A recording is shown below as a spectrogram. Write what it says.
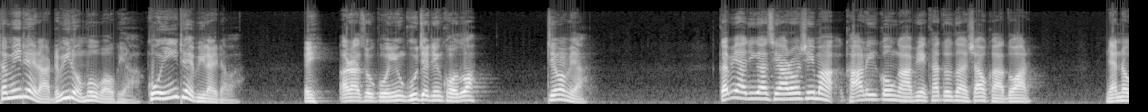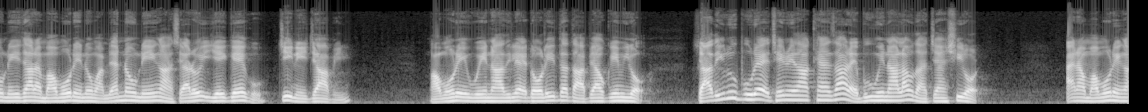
ထမင်းထဲတာတပည့်တော်မဟုတ်ပါဘူးဗျာကိုရင်ထဲပေးလိုက်တာပါအေးအဲ့ဒါဆိုကိုရင်ကိုကူးချက်ချင်းခေါ်သွားတင်ပါဗျာကပ္ပယကြီးကဆရာတော်ရှိမှခါလေးကုန်းကဖြင့်ခတ်သွတ်သွတ်ရှောက်ခါသွားတယ်။မျက်နှုတ်နေကြတဲ့မောင်မိုးတင်တို့မှမျက်နှုတ်နင်းကဆရာတော်၏ရိတ်ကဲကိုကြည့်နေကြပြီ။မောင်မိုးတင်ဝေနာသည်လည်းအတော်လေးသက်သာပြောက်ကင်းပြီးတော့ရာသီဥတုပူတဲ့အချိန်တွေသာခံစားတဲ့ဘူးဝေနာလောက်သာကြံရှိတော့တယ်။ အဲနောက်မောင်မိုးတင်က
